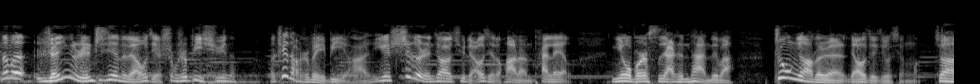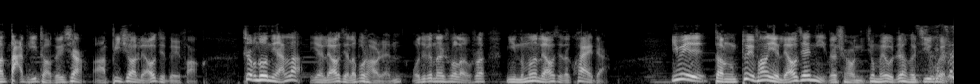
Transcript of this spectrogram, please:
那么人与人之间的了解是不是必须呢？这倒是未必啊，因为是个人就要去了解的话呢，太累了。你又不是私家侦探，对吧？重要的人了解就行了。就像大迪找对象啊，必须要了解对方。这么多年了，也了解了不少人，我就跟他说了，我说你能不能了解的快一点？因为等对方也了解你的时候，你就没有任何机会了。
